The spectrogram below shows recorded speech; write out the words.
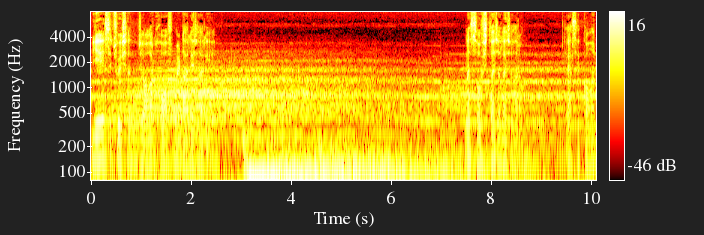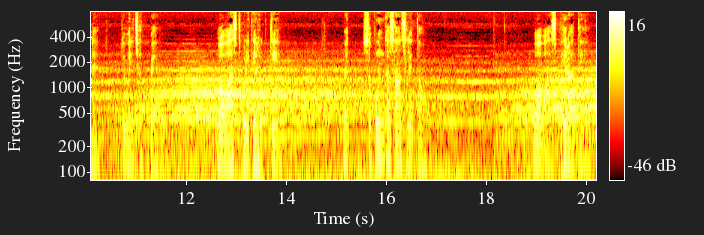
یہ سچویشن جو اور خوف میں ڈالے جا رہی ہے۔ میں سوچتا چلا جا رہا ہوں کہ ایسے کون ہے جو میری چھت پہ ہے۔ وہ آواز تھوڑی دیر رکتی ہے۔ میں سکون کا سانس لیتا ہوں۔ وہ آواز پھر آتی۔ ہے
